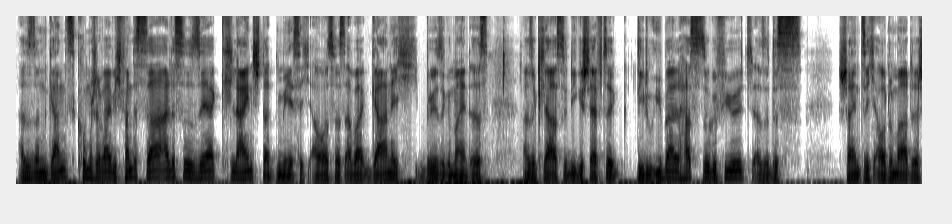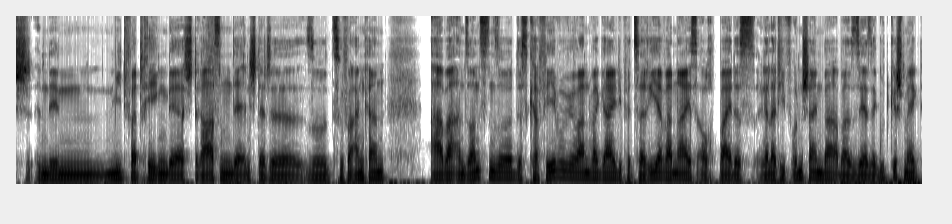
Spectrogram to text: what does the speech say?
Also so ein ganz komischer Vibe. Ich fand, es sah alles so sehr kleinstadtmäßig aus, was aber gar nicht böse gemeint ist. Also klar hast du die Geschäfte, die du überall hast, so gefühlt. Also das scheint sich automatisch in den Mietverträgen der Straßen der Innenstädte so zu verankern. Aber ansonsten so, das Café, wo wir waren, war geil, die Pizzeria war nice, auch beides relativ unscheinbar, aber sehr, sehr gut geschmeckt.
